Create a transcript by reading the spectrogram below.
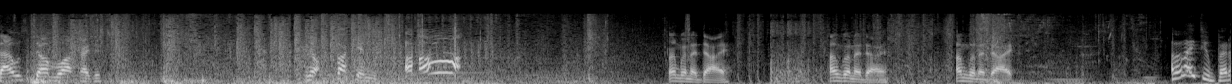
That was dumb luck. I just... No, fucking... Ah! I'm gonna die. I'm gonna die. I'm gonna die. How did I do better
